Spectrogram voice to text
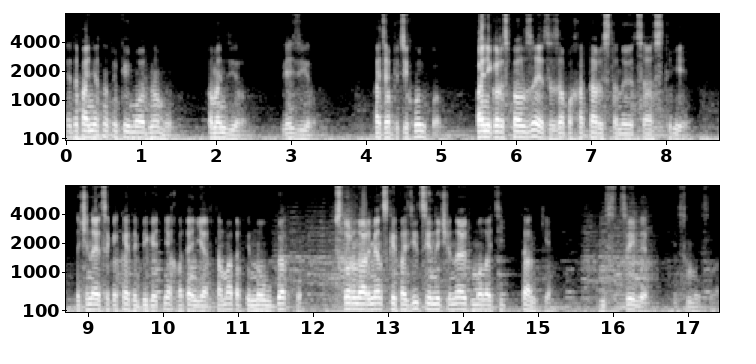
Это понятно только ему одному. Командиру. Вязиру. Хотя потихоньку паника расползается, запах отары становится острее. Начинается какая-то беготня, хватание автоматов и наугадку в сторону армянской позиции начинают молотить танки. Без цели и смысла.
